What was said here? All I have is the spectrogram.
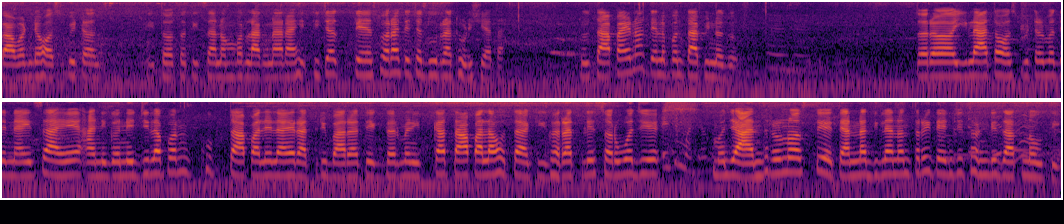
गावंडे हॉस्पिटल तिथं तर तिचा नंबर लागणार आहे. तिच्या ते स्वरा त्याच्या दूर राहा थोडीशी आता. तुला ताप आहे ना त्याला पण तापी नजून तर हिला आता हॉस्पिटलमध्ये न्यायचं आहे आणि गणेशजीला पण खूप ताप आलेला आहे. रात्री बारा ते एक दरम्यान इतका ताप आला होता की घरातले सर्व जे म्हणजे आंधळणं असते त्यांना दिल्यानंतरही त्यांची थंडी जात नव्हती.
